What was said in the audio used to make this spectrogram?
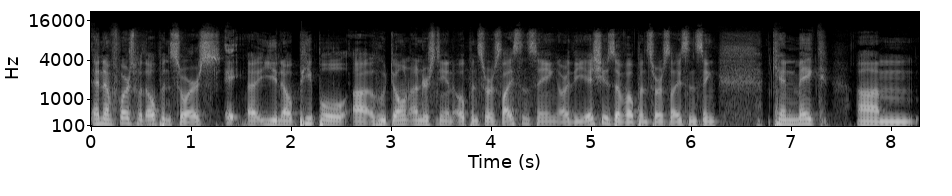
And of course, with open source, uh, you know, people uh, who don't understand open source licensing or the issues of open source licensing can make um,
